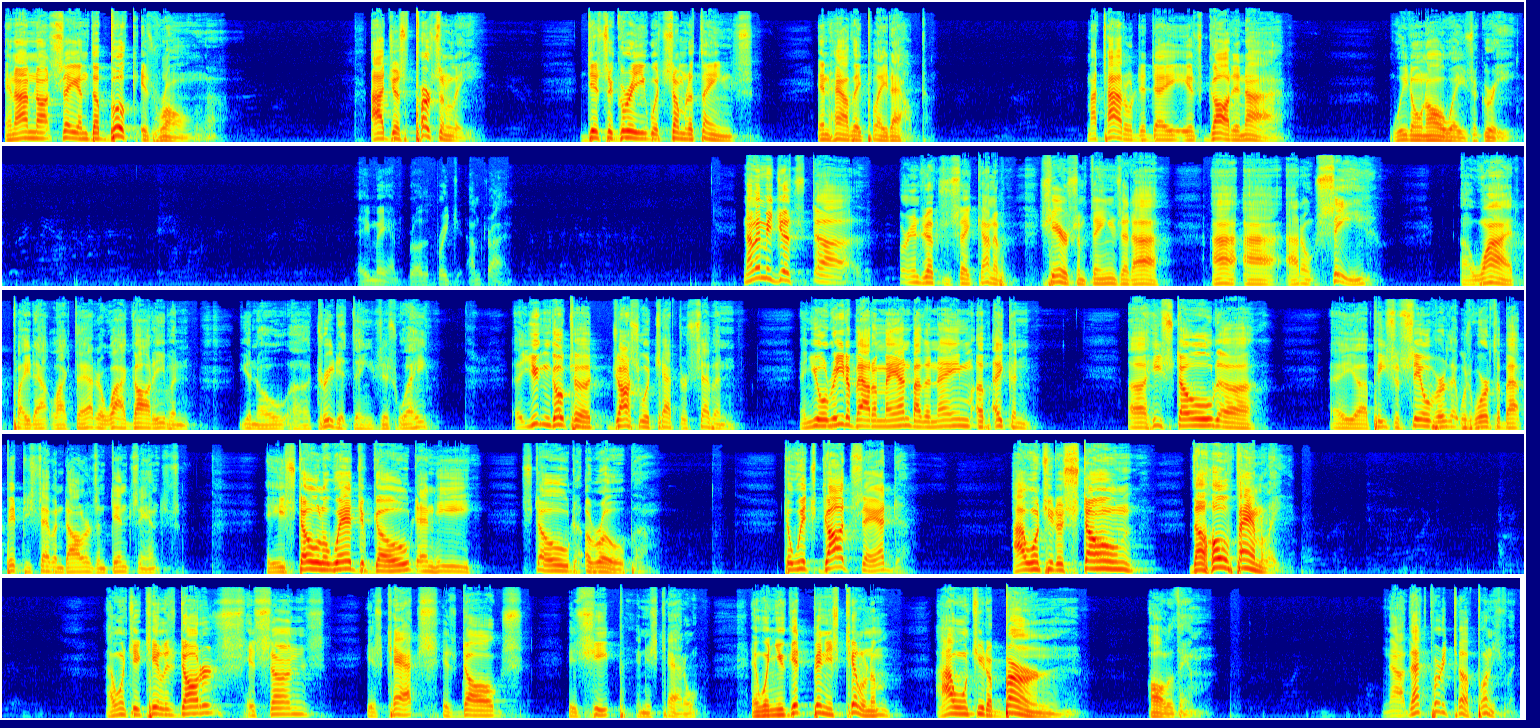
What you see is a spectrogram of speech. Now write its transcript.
and I'm not saying the book is wrong. I just personally disagree with some of the things and how they played out. My title today is God and I, we don't always agree. Now, let me just, uh, for introduction's sake, kind of share some things that I, I, I, I don't see uh, why it played out like that or why God even, you know, uh, treated things this way. Uh, you can go to Joshua chapter 7, and you'll read about a man by the name of Achan. Uh, he stole uh, a uh, piece of silver that was worth about $57.10. He stole a wedge of gold and he stole a robe. To which God said, I want you to stone the whole family. I want you to kill his daughters, his sons, his cats, his dogs, his sheep and his cattle. And when you get finished killing them, I want you to burn all of them. Now, that's pretty tough punishment.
